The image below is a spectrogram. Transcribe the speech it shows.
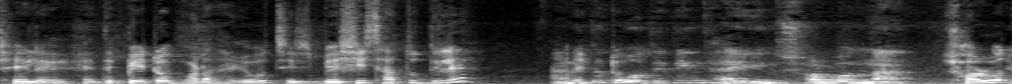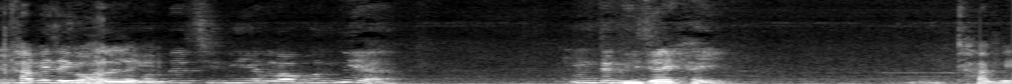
সেই লাগে খাইতে। পেটও ভরা থাকে বুঝছিস? বেশি ছাতু দিলে আমি তো প্রতিদিন খাই কিন্তু শরবত না। শরবত খাবি দেখবি ভালো লাগে। চিনি আর লবণ দিয়া আমি তো ভিজাই খাই। খাবি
